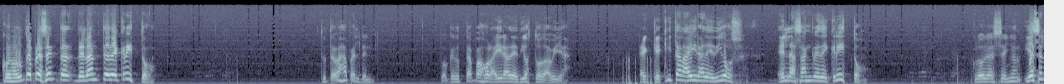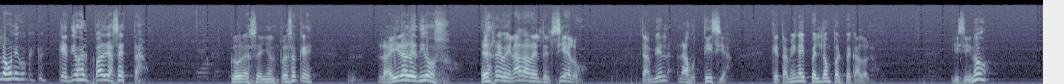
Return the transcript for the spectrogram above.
cuando tú te presentas delante de Cristo, tú te vas a perder. Porque tú estás bajo la ira de Dios todavía. El que quita la ira de Dios es la sangre de Cristo. Gloria al Señor. Y eso es lo único que, que Dios el Padre acepta. Gloria al Señor. Por eso es que la ira de Dios es revelada desde el cielo. También la justicia, que también hay perdón para el pecador. Y si no,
